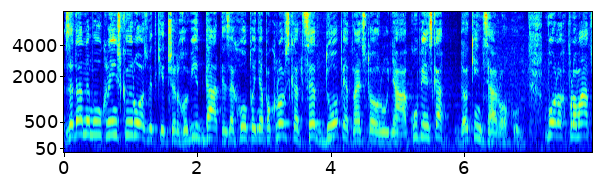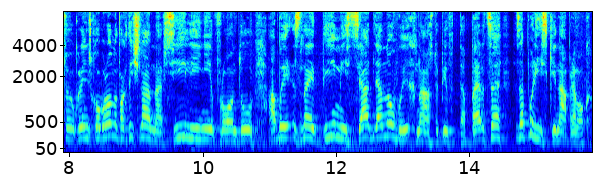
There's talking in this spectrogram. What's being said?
За даними української розвідки, чергові дати захоплення Покровська це до 15 грудня, а Куп'янська до кінця року. Ворог промацує українську оборону фактично на всій лінії фронту, аби знайти місця для нових наступів. Тепер це запорізький напрямок.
